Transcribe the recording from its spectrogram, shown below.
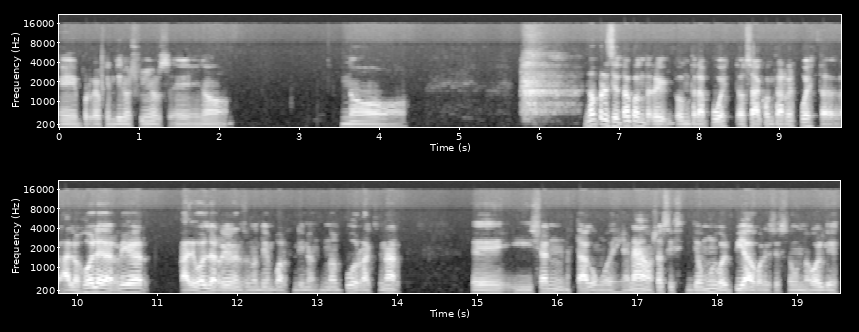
eh, porque Argentinos Juniors no, no, no presentó contra, contrapuesta, o sea, contrarrespuesta. A los goles de River, al gol de River en el segundo tiempo argentino no pudo reaccionar. Eh, y ya estaba como desganado, ya se sintió muy golpeado con ese segundo gol que...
